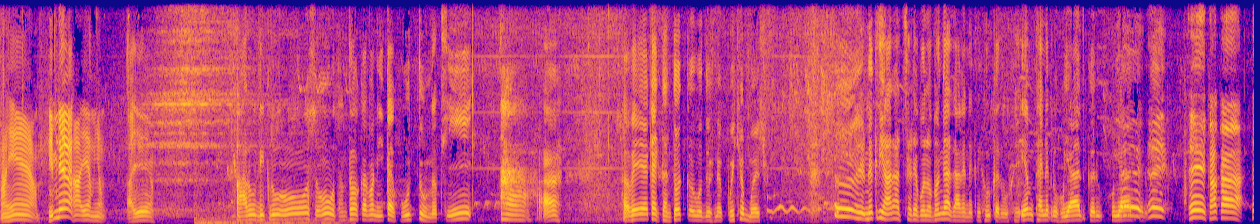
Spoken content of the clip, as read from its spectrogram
હા એમ. હિમને હા એમ એમ. હા એમ. મારું દીકરું શું ધંધો કરવાની કાંઈ હોતું નથી. હા. હા. હવે કાંઈક ધંધો જ કરવો જોઈએ ને પૂછે મળશું નકરી આરાધ ચડે બોલો ભંગા જ આવે નકરી શું કરવું? એમ થાય નકરું હું યાદ કરું હું યાદ કરું. એ એ કાકા તે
